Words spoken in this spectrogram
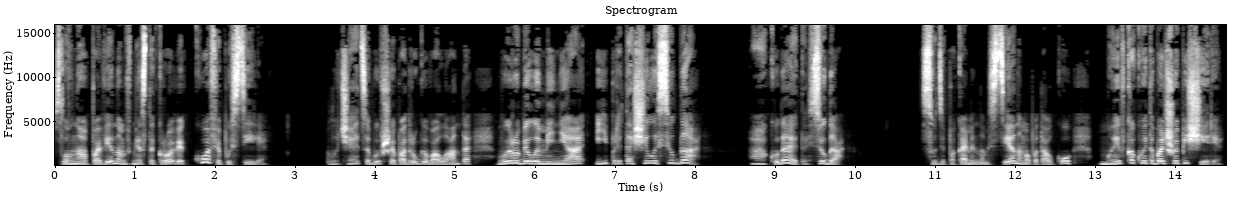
Словно по венам вместо крови кофе пустили. Получается, бывшая подруга Валанта вырубила меня и притащила сюда. А куда это сюда? Судя по каменным стенам и потолку, мы в какой-то большой пещере.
